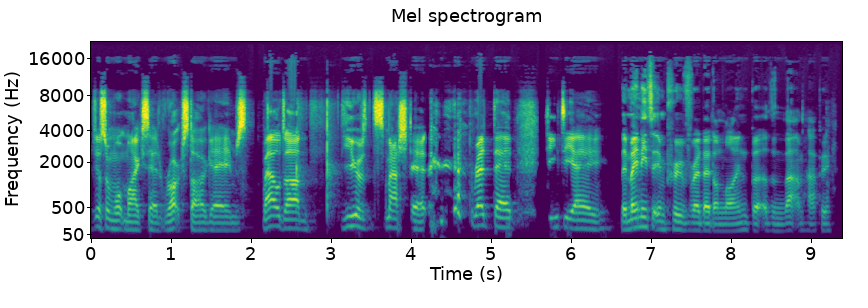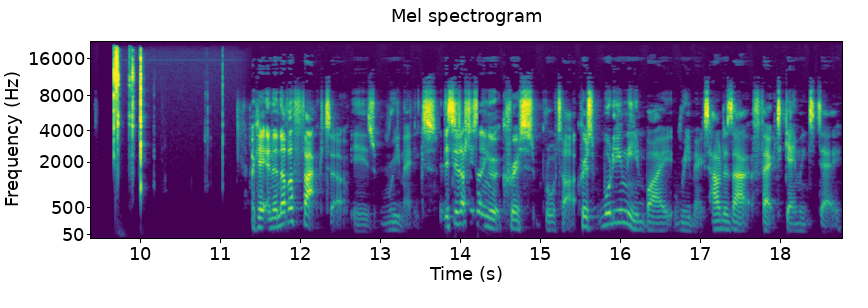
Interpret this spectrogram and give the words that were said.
Just on what Mike said, Rockstar Games, well done. You have smashed it. Red Dead, GTA, They may need to improve Red Dead Online, but other than that, I'm happy. Okay, and another factor is remakes. This is actually something that Chris brought up. Chris, what do you mean by remakes? How does that affect gaming today?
